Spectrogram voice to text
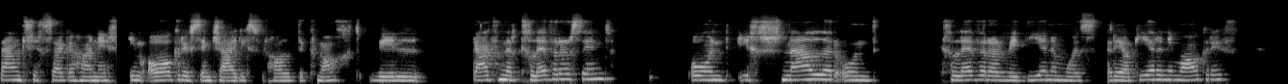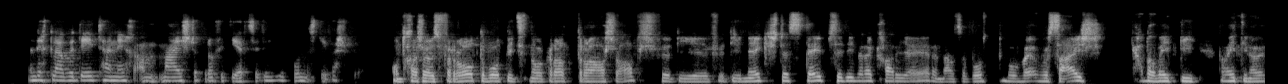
denke ich, sagen, habe ich im Angriffsentscheidungsverhalten gemacht, weil Gegner cleverer sind und ich schneller und cleverer wie dienen muss reagieren im Angriff. Und ich glaube, dort habe ich am meisten profitiert seit ich Bundesliga spiele. Und kannst du uns verraten, wo du jetzt noch gerade dran schaffst für die, für die nächsten Steps in deiner Karriere? Also, wo, wo, wo du sagst, ja, da will ich, da will ich noch,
